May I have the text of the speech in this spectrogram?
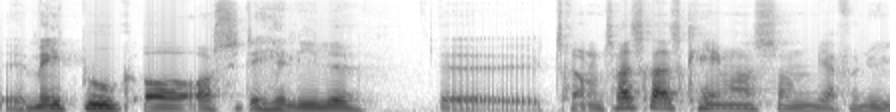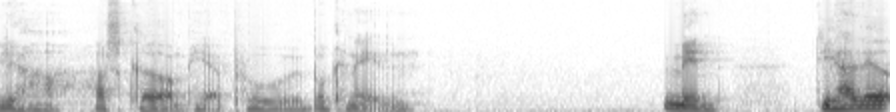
øh, MateBook og også det her lille øh, 360-graders kamera, som jeg for nylig har, har skrevet om her på, øh, på kanalen. Men de har lavet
